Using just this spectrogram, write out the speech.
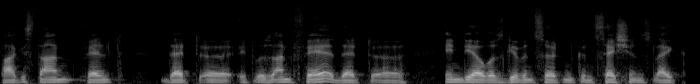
Pakistan felt that uh, it was unfair that uh, India was given certain concessions, like,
